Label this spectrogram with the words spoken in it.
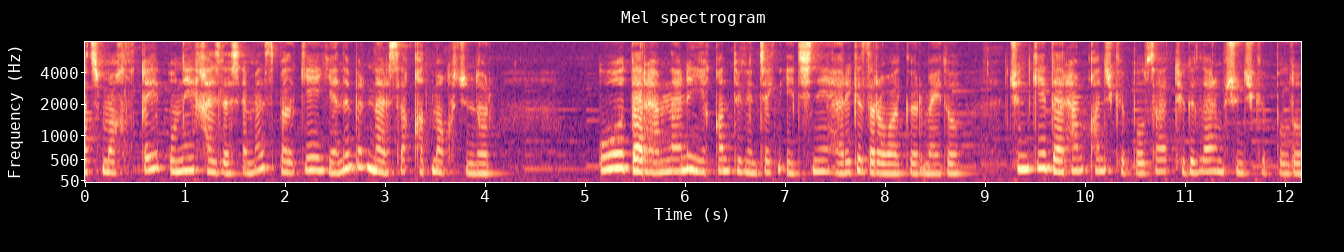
ochmoqligi uni hajlash emas balki yana bir narsa qatmoq uchundir u darhamlarni yiqqan tugunchakni etishni hargiz ravo ko'rmaydi chunki darham qancha ko'p bo'lsa tugunlar shuncha ko'p bo'ldi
